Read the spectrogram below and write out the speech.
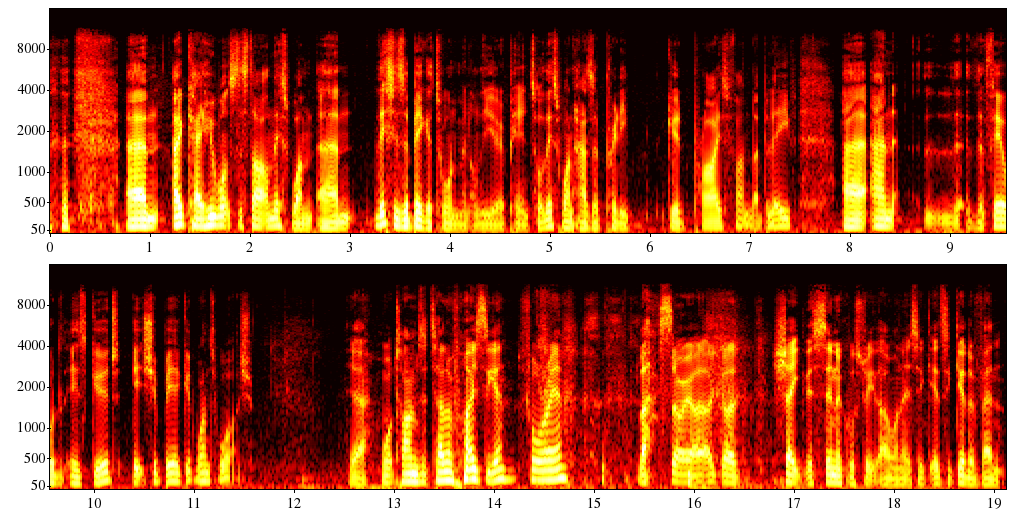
um, okay, who wants to start on this one? Um, this is a bigger tournament on the European Tour. This one has a pretty good prize fund, I believe, uh, and the, the field is good. It should be a good one to watch. Yeah. What time is it televised again? 4 a.m. Sorry, I, I've got to shake this cynical streak that I'm on. It's a, it's a good event.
